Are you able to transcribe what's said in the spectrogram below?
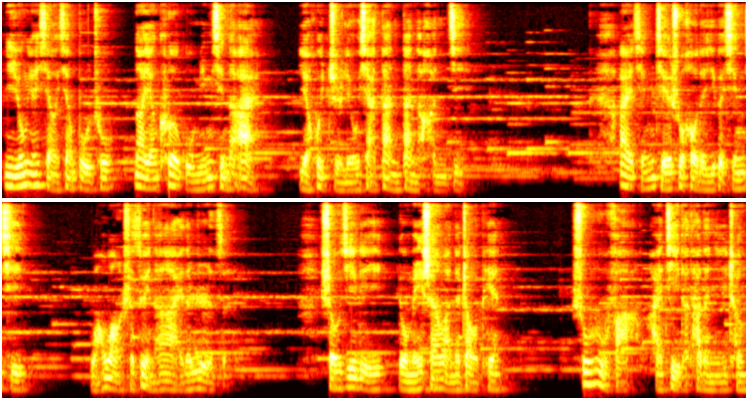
你永远想象不出那样刻骨铭心的爱，也会只留下淡淡的痕迹。爱情结束后的一个星期，往往是最难挨的日子。手机里有没删完的照片，输入法还记得他的昵称。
